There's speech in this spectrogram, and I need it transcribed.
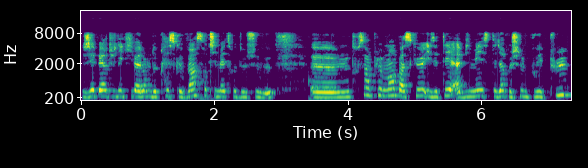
J'ai perdu l'équivalent de presque 20 cm de cheveux. Euh, tout simplement parce qu'ils étaient abîmés, c'est-à-dire que je ne pouvais plus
